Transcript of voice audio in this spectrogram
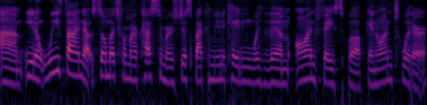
Um, you know, we find out so much from our customers just by communicating with them on Facebook and on Twitter.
